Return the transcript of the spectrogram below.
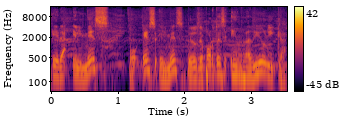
era el mes o es el mes de los deportes en Radiónica.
